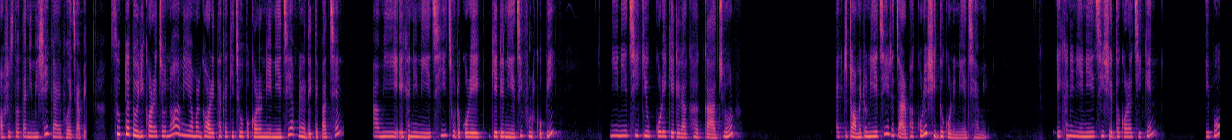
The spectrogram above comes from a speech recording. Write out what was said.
অসুস্থতা নিমিষেই গায়েব হয়ে যাবে। স্যুপটা তৈরি করার জন্য আমি আমার ঘরে থাকা কিছু উপকরণ নিয়ে নিয়েছি, আপনারা দেখতে পাচ্ছেন। আমি এখানে নিয়েছি, ছোট করে কেটে নিয়েছি ফুলকপি। নিয়ে নিয়েছি কিউব করে কেটে রাখা গাজর। একটা টমেটো নিয়েছি, এটা চার ভাগ করে সিদ্ধ করে নিয়েছি আমি। এখানে নিয়ে নিয়েছি সেদ্ধ করা চিকেন এবং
